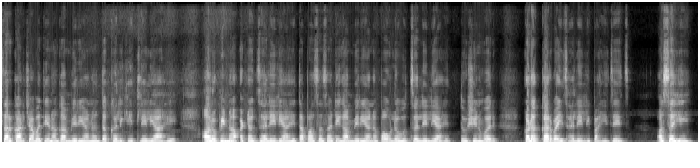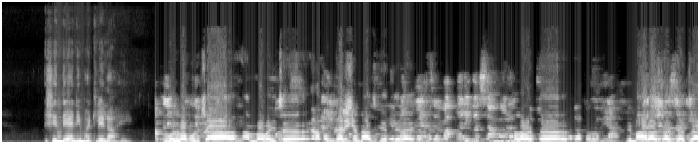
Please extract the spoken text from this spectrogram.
सरकारच्या वतीनं गांभीर्यानं दखल घेतलेली आहे. आरोपींना अटक झालेली आहे. तपासासाठी गांभीर्यानं पावलं उचललेली आहेत. दोषींवर कडक कारवाई झालेली पाहिजेच असंही शिंदे यांनी म्हटलेलं आहे. कोल्हापूरच्या अंबाबाईचं दर्शन आज घेतलेलं आहे. मला वाटतं मी महाराष्ट्र राज्याच्या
